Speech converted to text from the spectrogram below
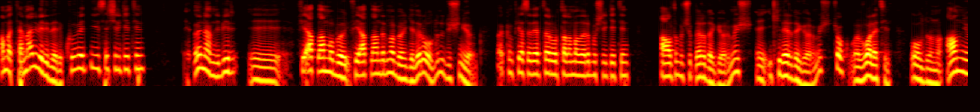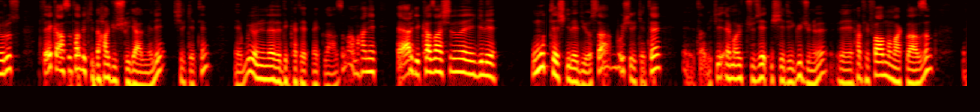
Ama temel verileri kuvvetli ise şirketin önemli bir e, fiyatlanma böl fiyatlandırma bölgeleri olduğunu düşünüyorum. Bakın piyasa defter ortalamaları bu şirketin 6.5'ları da görmüş, e, 2'leri de görmüş. Çok volatil olduğunu anlıyoruz. FK'sı tabii ki daha güçlü gelmeli şirketin. E, bu yönüne de dikkat etmek lazım. Ama hani eğer ki kazançlılığıyla ilgili umut teşkil ediyorsa bu şirkete e, tabii ki EMA 377 gücünü e, hafife almamak lazım. E,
